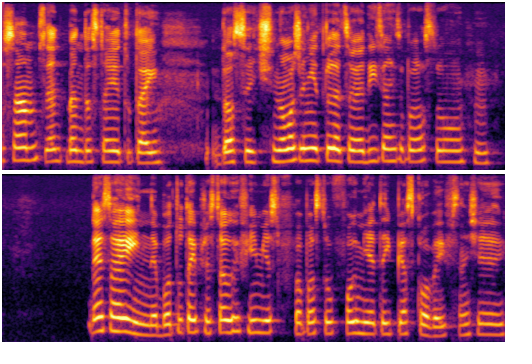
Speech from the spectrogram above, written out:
Sam Sandman dostaje tutaj dosyć, no może nie tyle co redesign, po prostu hmm, to jest trochę inny, bo tutaj przez cały film jest po prostu w formie tej piaskowej, w sensie,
